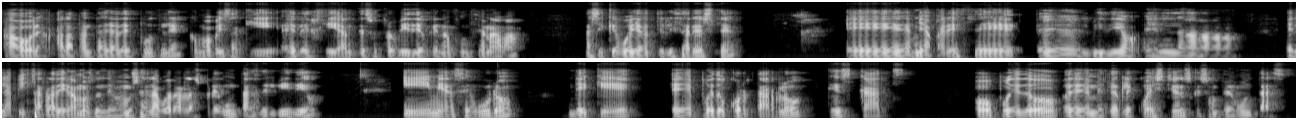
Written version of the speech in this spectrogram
ahora a la pantalla de puzzle. Como veis aquí elegí antes otro vídeo que no funcionaba, así que voy a utilizar este. Eh, me aparece el vídeo en la, en la pizarra, digamos, donde vamos a elaborar las preguntas del vídeo y me aseguro de que eh, puedo cortarlo, que es cat, o puedo eh, meterle questions, que son preguntas.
